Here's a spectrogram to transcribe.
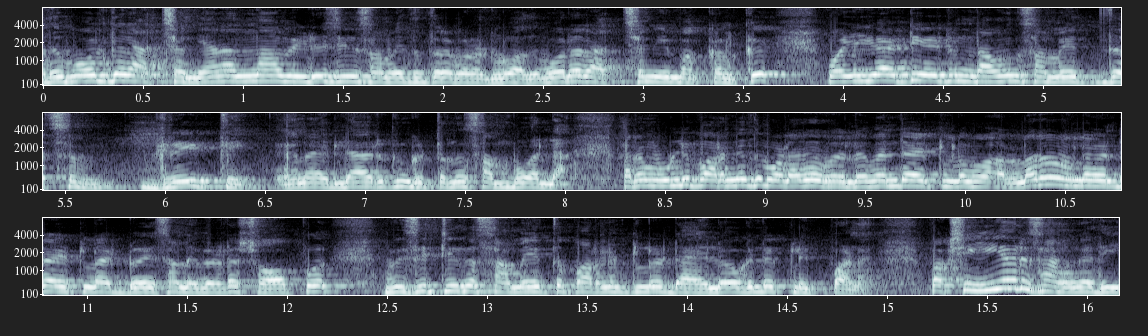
അതുപോലത്തെ ഒരു അച്ഛൻ ഞാൻ അന്ന് ആ വീഡിയോ ചെയ്ത സമയത്ത് ഇത്ര പറഞ്ഞിട്ടുള്ളൂ. അതുപോലെ ഒരു അച്ഛൻ ഈ മക്കൾക്ക് വഴികാട്ടിയായിട്ട് ഉണ്ടാവുന്ന സമയത്ത് ദറ്റ്സ് എ ഗ്രേറ്റ് തിങ് അങ്ങനെ എല്ലാവർക്കും കിട്ടുന്ന സംഭവമല്ല. കാരണം പുള്ളി പറഞ്ഞത് വളരെ റിലവന്റ് ആയിട്ടുള്ള വളരെ റിലവന്റ് ആയിട്ടുള്ള അഡ്വൈസാണ് ഇവരുടെ ഷോപ്പ് വിസിറ്റ് ചെയ്ത സമയത്ത് പറഞ്ഞിട്ടുള്ള ഡയലോഗിന്റെ ക്ലിപ്പാണ് പക്ഷേ ഈ ഒരു സംഗതി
